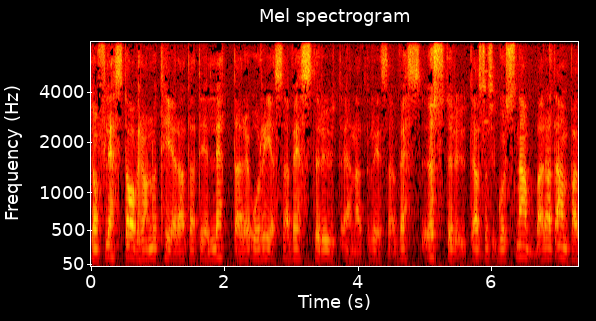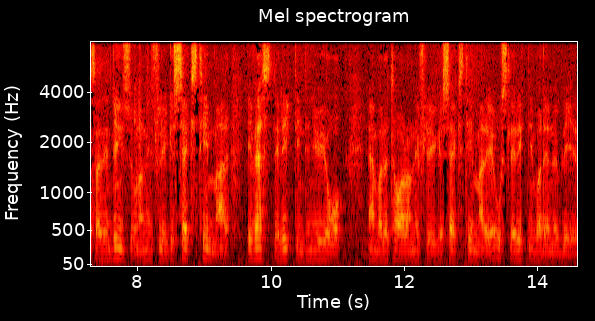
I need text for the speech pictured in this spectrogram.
de flesta av er har noterat att det är lättare att resa västerut än att resa väst, österut. Alltså går snabbare att anpassa sin dygnszon om ni flyger sex timmar i västlig riktning till New York än vad det tar om ni flyger sex timmar i ostlig riktning, vad det nu blir.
